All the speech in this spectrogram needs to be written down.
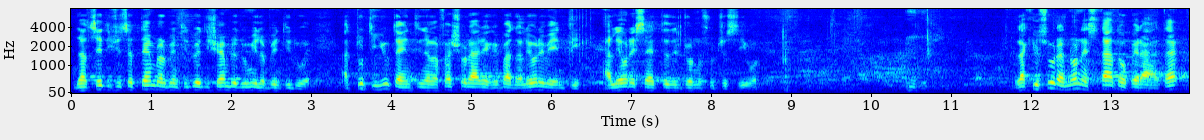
dal 16 settembre al 22 dicembre 2022 a tutti gli utenti nella fascia oraria che va dalle ore 20 alle ore 7 del giorno successivo. La chiusura non è stata operata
